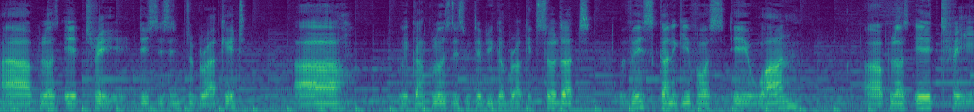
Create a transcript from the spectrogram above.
uh, plus a3 this is into bracket. Uh, we can close this with a bigger bracket so that this can give us a1 uh, plus a3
